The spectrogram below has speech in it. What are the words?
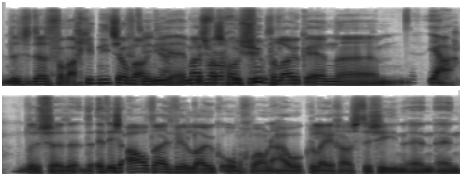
dus dat verwacht je het niet zo van. Ja, maar het was gewoon superleuk. En uh, ja, dus uh, het is altijd weer leuk om gewoon oude collega's te zien. En, en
